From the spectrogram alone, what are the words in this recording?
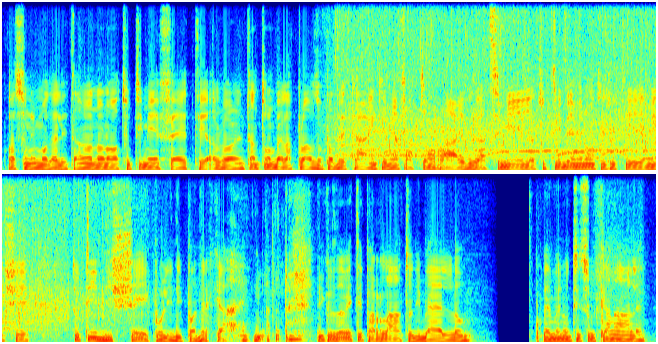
qua sono in modalità, non, ho tutti i miei effetti. Allora, intanto un bel applauso Padre Cain che mi ha fatto un ride, grazie mille a tutti, benvenuti tutti gli amici, tutti i discepoli di Padre Cain. di cosa avete parlato di bello? Benvenuti sul canale.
